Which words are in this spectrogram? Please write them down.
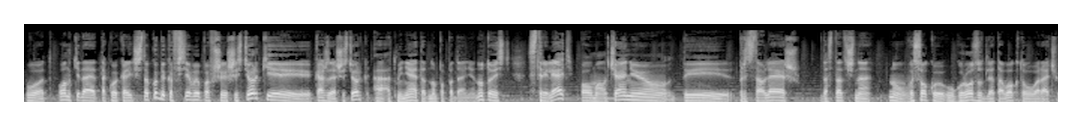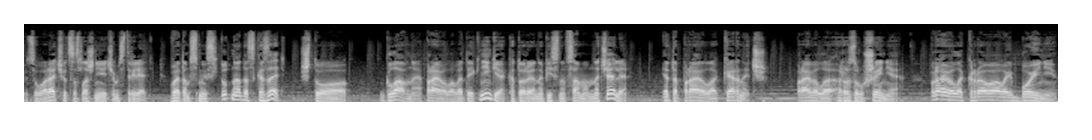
Вот. Он кидает такое количество кубиков, все выпавшие шестерки, каждая шестерка а, отменяет одно попадание. Ну, то есть, стрелять по умолчанию ты представляешь достаточно ну, высокую угрозу для того, кто уворачивается. Уворачиваться сложнее, чем стрелять. В этом смысле. Тут надо сказать, что главное правило в этой книге, которое написано в самом начале, это правило Carnage — правила разрушения, правила кровавой бойни,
